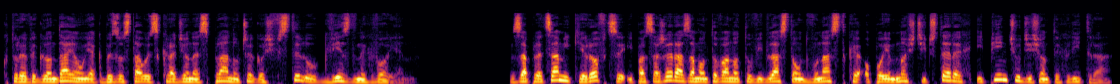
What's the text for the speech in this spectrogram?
które wyglądają jakby zostały skradzione z planu czegoś w stylu Gwiezdnych Wojen. Za plecami kierowcy i pasażera zamontowano tu widlastą dwunastkę o pojemności 4,5 litra,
